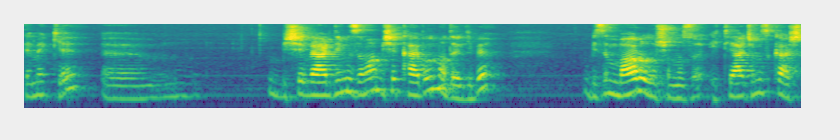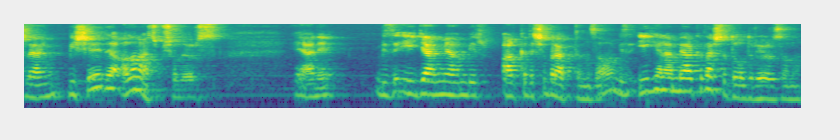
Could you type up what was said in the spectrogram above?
Demek ki bir şey verdiğimiz zaman bir şey kaybolmadığı gibi bizim varoluşumuzu, ihtiyacımızı karşılayan bir şeye de alan açmış oluyoruz. Yani bize iyi gelmeyen bir arkadaşı bıraktığımız zaman bize iyi gelen bir arkadaşla dolduruyoruz onu.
